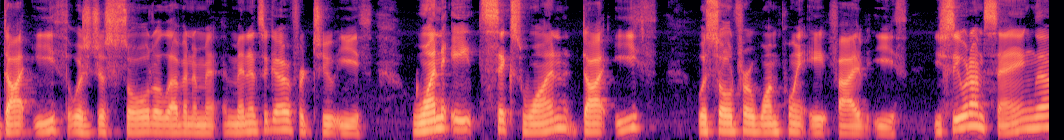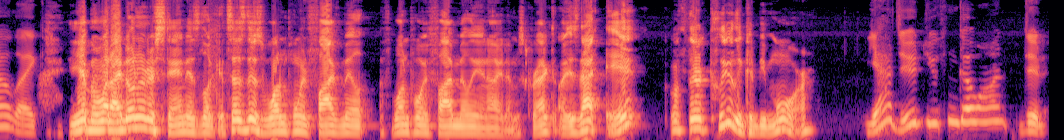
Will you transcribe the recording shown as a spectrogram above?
dot ETH was just sold 11 mi- minutes ago for two ETH. 1861 dot ETH was sold for 1.85 ETH. You see what I'm saying though? Like, Yeah, but what I don't understand is, look, it says there's 1.5 mil, 1.5 million items, correct? Is that it? Well, there clearly could be more. Yeah, dude, you can go on, dude.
